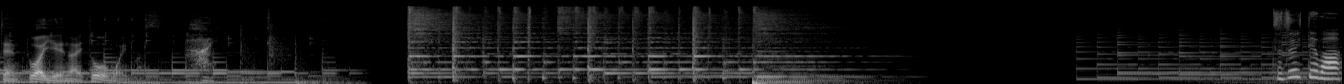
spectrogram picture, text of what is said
点とは言えないと思います。はい続いては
